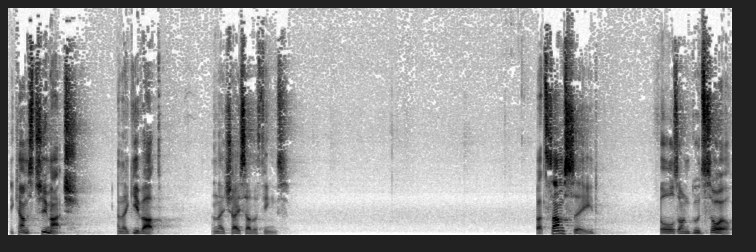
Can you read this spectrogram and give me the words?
becomes too much, and they give up and they chase other things. But some seed falls on good soil.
